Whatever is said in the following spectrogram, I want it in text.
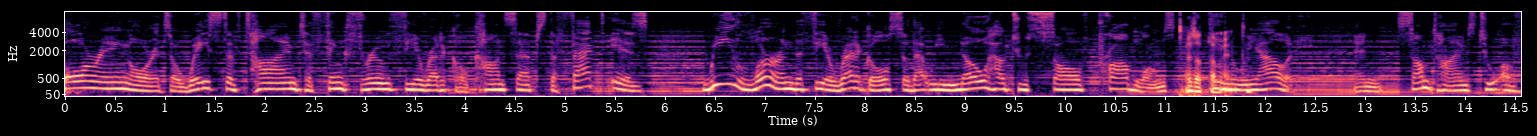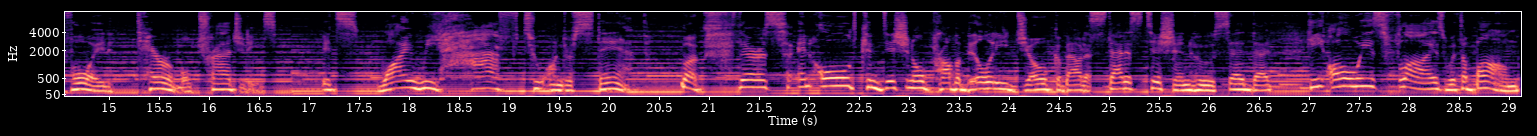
boring or it's a waste of time to think through theoretical concepts, the fact is, we learn the theoretical so that we know how to solve problems in reality, and sometimes to avoid terrible tragedies. It's why we have to understand. Look, there's an old conditional probability joke about a statistician who said that he always flies with a bomb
